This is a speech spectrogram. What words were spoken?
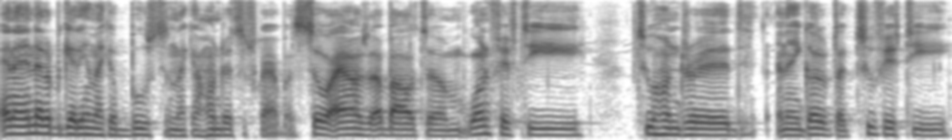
and I ended up getting like a boost in like hundred subscribers. So I was about um, 150, 200, and I got up to like 250.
